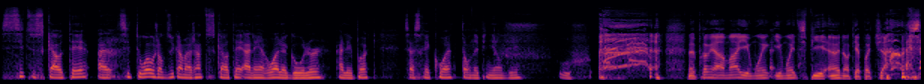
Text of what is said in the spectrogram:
Si tu scoutais, à- si toi, aujourd'hui, comme agent, tu scoutais Alain Roy, le goaler, à l'époque, ça serait quoi ton opinion de lui? Mais premièrement, il est moins, il est moins de 6 pieds 1, donc il n'y a pas de chance.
